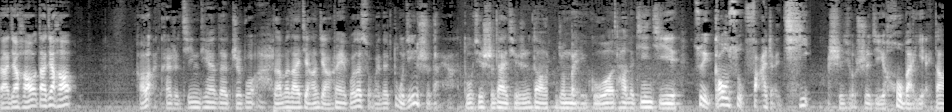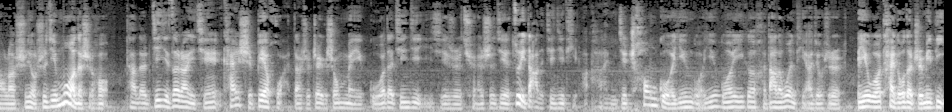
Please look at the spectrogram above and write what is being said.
大家好，大家好，好了，开始今天的直播啊，咱们来讲讲美国的所谓的镀金时代啊。镀金时代其实到就美国它的经济最高速发展期，十九世纪后半叶到了十九世纪末的时候，它的经济增长已经开始变缓，但是这个时候美国的经济已经是全世界最大的经济体了啊，已经超过英国。英国一个很大的问题啊，就是英国太多的殖民地。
